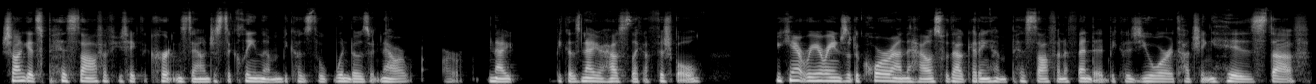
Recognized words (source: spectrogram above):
Sean gets pissed off if you take the curtains down just to clean them because the windows are now are, are now because now your house is like a fishbowl. You can't rearrange the decor around the house without getting him pissed off and offended because you're touching his stuff.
